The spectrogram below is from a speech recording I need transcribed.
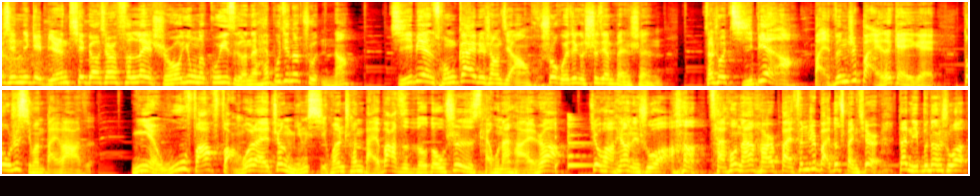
且你给别人贴标签分类时候用的规则呢，还不见得准呢。即便从概率上讲，说回这个事件本身，咱说，即便啊百分之百的 gay gay 都是喜欢白袜子，你也无法反过来证明喜欢穿白袜子的都都是彩虹男孩，是吧？就好像你说啊，彩虹男孩百分之百都喘气儿，但你不能说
